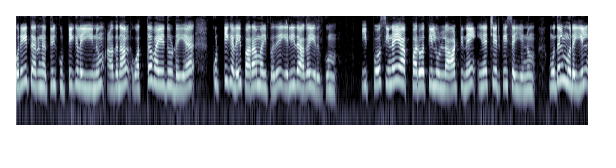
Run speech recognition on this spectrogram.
ஒரே தருணத்தில் குட்டிகளை ஈனும் அதனால் ஒத்த வயதுடைய குட்டிகளை பராமரிப்பது எளிதாக இருக்கும். இப்போ சினையா பருவத்தில் உள்ள ஆட்டினை இனச்சேர்க்கை செய்யணும். முதல் முறையில்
